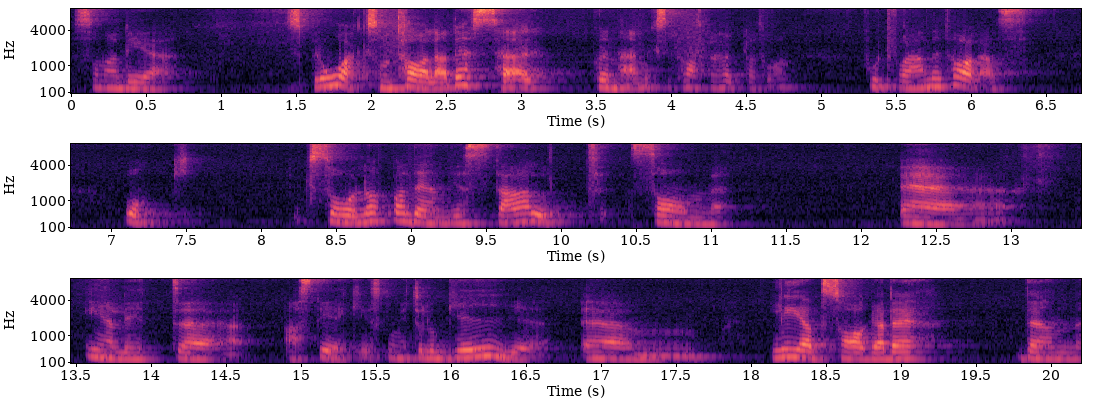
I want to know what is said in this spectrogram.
som var det språk som talades här på den här mexikanska högplatån. Fortfarande talas. Och Xolot var den gestalt som eh, enligt eh, aztekisk mytologi eh, ledsagade den,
